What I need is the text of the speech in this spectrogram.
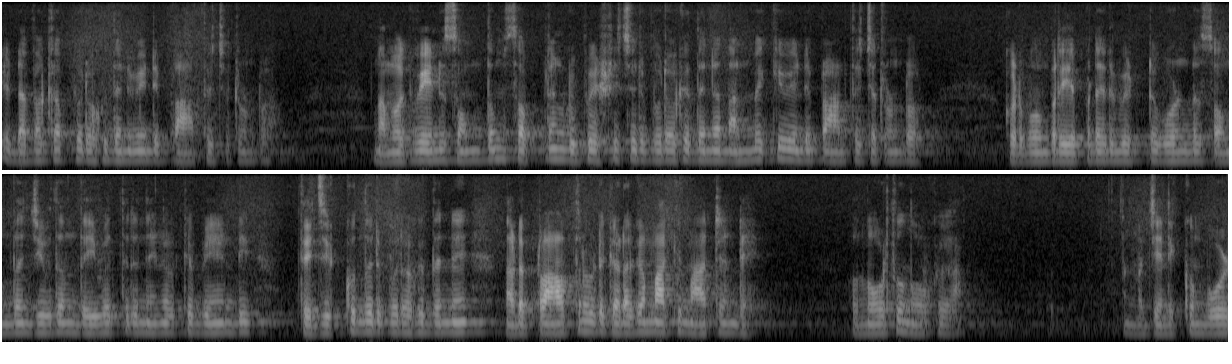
ഇടവക പുരോഹിതന് വേണ്ടി പ്രാർത്ഥിച്ചിട്ടുണ്ടോ? നമുക്ക് വേണ്ടി സ്വന്തം സ്വപ്നങ്ങൾ ഉപേക്ഷിച്ചൊരു പുരോഹിതന്റെ നന്മയ്ക്ക് വേണ്ടി പ്രാർത്ഥിച്ചിട്ടുണ്ടോ? കുടുംബം പ്രിയപ്പെട്ടവർ വിട്ടുകൊണ്ട് സ്വന്തം ജീവിതം ദൈവത്തിന് നിങ്ങൾക്ക് വേണ്ടി ത്യജിക്കുന്നൊരു പുരോഹിതനെ നമ്മുടെ പ്രാർത്ഥനയുടെ ഘടകമാക്കി മാറ്റണ്ടേ? ഒന്നോർത്ത് നോക്കുക. നിങ്ങൾ ജനിക്കുമ്പോൾ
